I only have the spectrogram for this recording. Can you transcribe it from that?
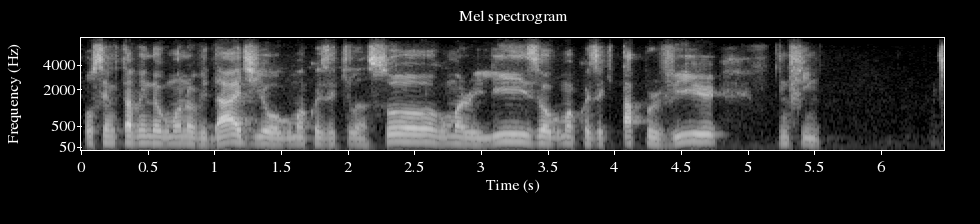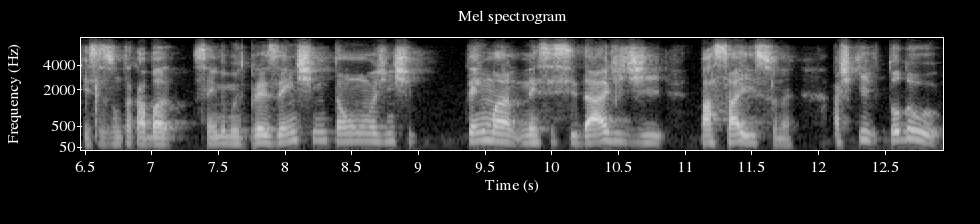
ou sempre está vendo alguma novidade, ou alguma coisa que lançou, alguma release, ou alguma coisa que está por vir, enfim. Esse assunto acaba sendo muito presente, então a gente tem uma necessidade de passar isso, né? Acho que todo,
